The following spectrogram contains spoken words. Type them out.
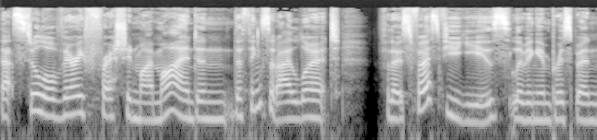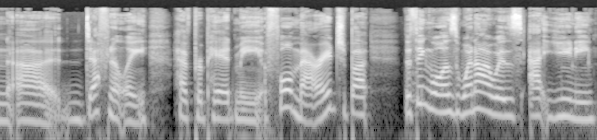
that's still all very fresh in my mind. And the things that I learnt for those first few years living in Brisbane uh, definitely have prepared me for marriage. But the thing was, when I was at uni,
